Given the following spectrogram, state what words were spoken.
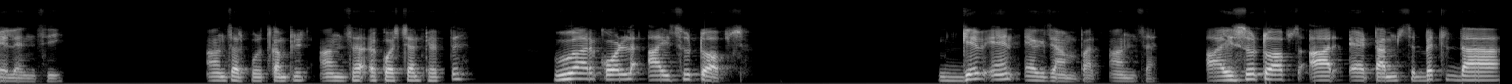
valency. Answer fourth complete answer uh, question fifth. Who are called isotopes? Give an example. Answer. Isotopes are atoms with the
